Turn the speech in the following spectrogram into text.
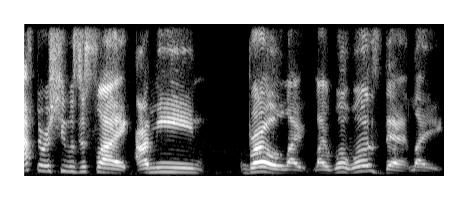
after she was just like, I mean, bro, like, like what was that? Like,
